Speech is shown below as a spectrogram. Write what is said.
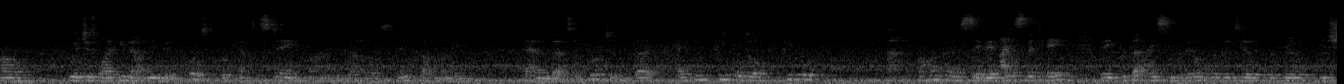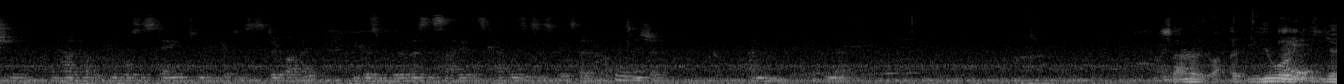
Um, which is why, you know, I mean, of course, people can't sustain on McDonald's income, I mean, and that's unfortunate, but I think people don't, people, I'm gonna say, they ice the cake, they put the icing, but they don't really deal with the real issue and how to help people sustain to make it to survive, because we live in a society that's capitalism is based on competition. I mean, in that. So I don't know, uh, you were, yeah,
